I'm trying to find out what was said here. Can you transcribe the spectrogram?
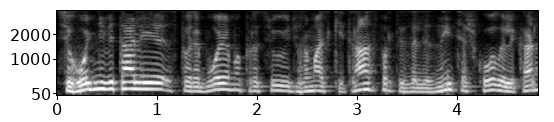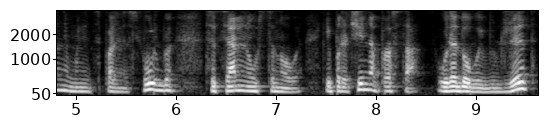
Сьогодні в Італії з перебоями працюють громадський транспорт, і залізниця, школи, лікарні, муніципальні служби, соціальні установи. І причина проста: урядовий бюджет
